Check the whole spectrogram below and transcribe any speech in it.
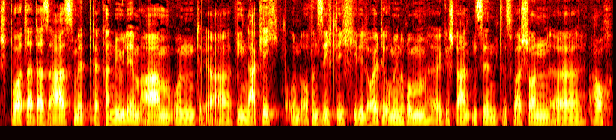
Sportler da saß mit der Kanüle im Arm und ja, wie nackig und offensichtlich hier die Leute um ihn rum äh, gestanden sind. Das war schon äh, auch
